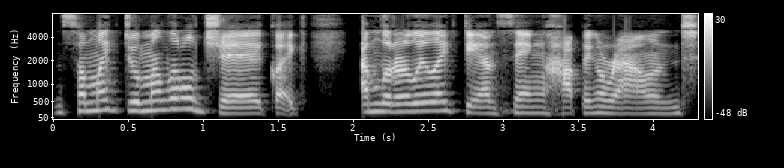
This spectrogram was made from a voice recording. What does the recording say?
And so I'm like doing my little jig. Like I'm literally like dancing, hopping around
